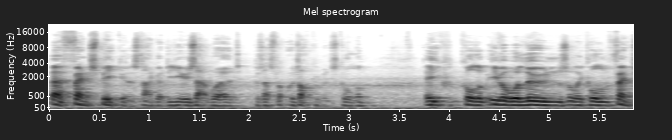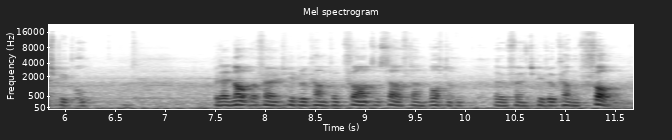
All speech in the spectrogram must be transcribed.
they're French speakers. And I've got to use that word because that's what the documents call them. They call them either Walloons or they call them French people. But they're not referring to people who come from France itself down the bottom. They're referring to people who come from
